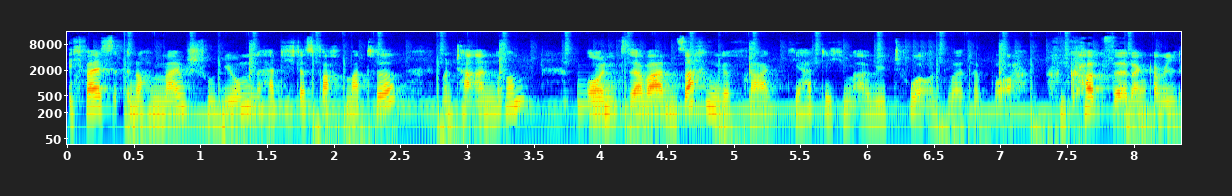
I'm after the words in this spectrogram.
Ich weiß, noch in meinem Studium hatte ich das Fach Mathe unter anderem und da waren Sachen gefragt, die hatte ich im Abitur. Und Leute, boah, Gott sei Dank habe ich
